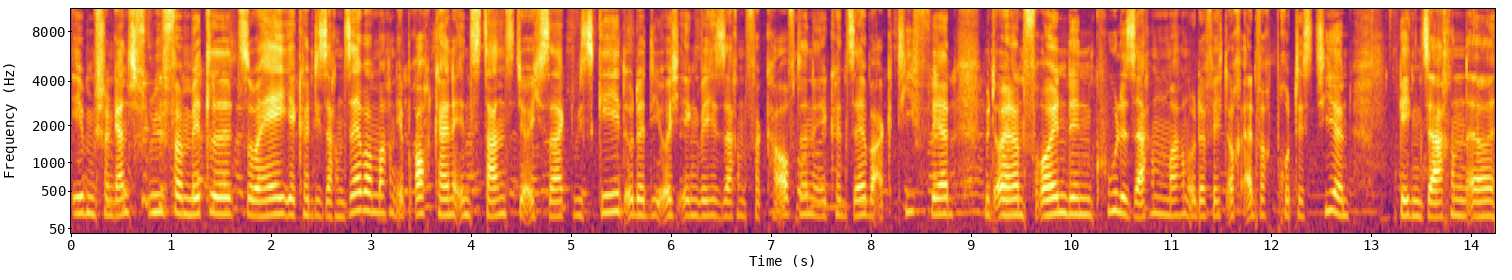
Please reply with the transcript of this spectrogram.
eben schon ganz früh vermittelt, so hey, ihr könnt die Sachen selber machen, ihr braucht keine Instanz, die euch sagt, wie es geht oder die euch irgendwelche Sachen verkauft, sondern ihr könnt selber aktiv werden, mit euren Freundinnen coole Sachen machen oder vielleicht auch einfach protestieren gegen Sachen, äh,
